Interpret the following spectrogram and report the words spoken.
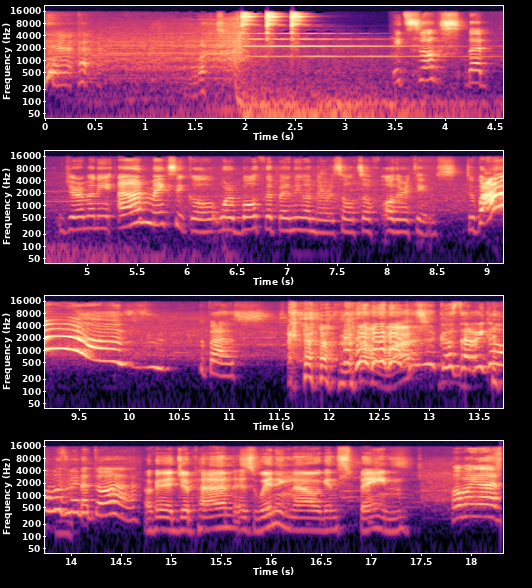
What? it sucks that Germany and Mexico were both depending on the results of other teams to pass. To pass. what? Costa Rica almost made a toa. Okay, Japan is winning now against Spain. Oh my god.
